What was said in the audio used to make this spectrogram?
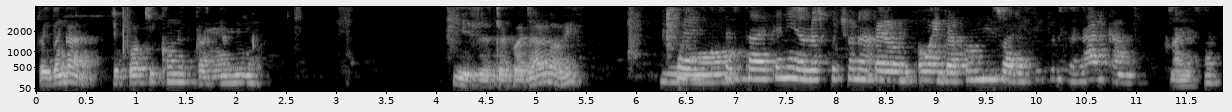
Pues venga, yo puedo aquí conectarme al mío. ¿Y se te fue ya, Gaby? Pues está detenido, no escucho nada. Pero o entra con mi usuario institucional, cambia. Ahí está.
